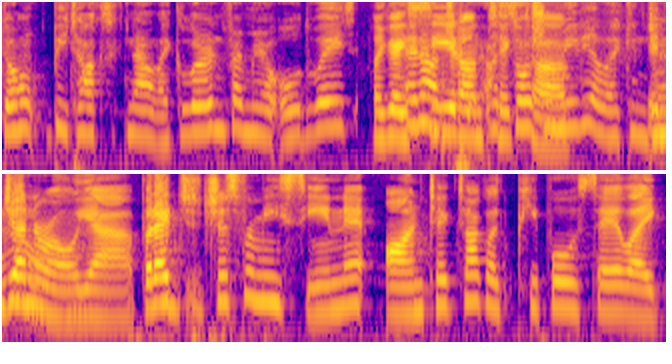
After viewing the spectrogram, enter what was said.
Don't be toxic now. Like learn from your old ways. like I And see it on TikTok. social media, like in general. in general, yeah. But I just for me seeing it on TikTok, like people say like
